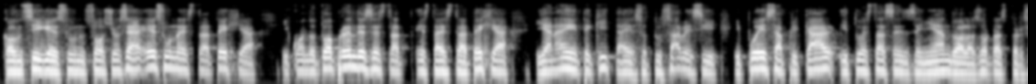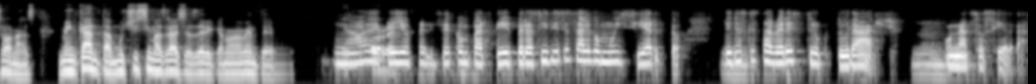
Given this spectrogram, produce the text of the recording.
consigues un socio. O sea, es una estrategia. Y cuando tú aprendes esta, esta estrategia, ya nadie te quita eso. Tú sabes y, y puedes aplicar y tú estás en enseñando a las otras personas. Me encanta. Muchísimas gracias, Erika, nuevamente. No, de que yo feliz de compartir, pero sí dices algo muy cierto. Tienes que saber estructurar mm. una sociedad.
